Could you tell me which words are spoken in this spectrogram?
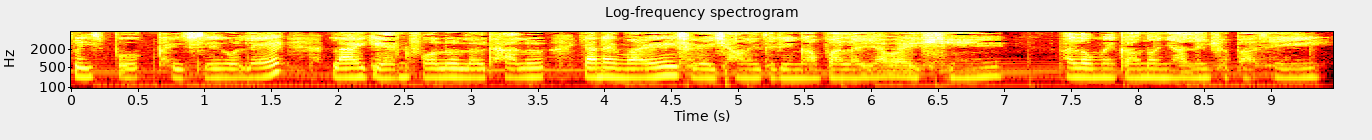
Facebook page လေးကိုလည်း like and follow လုပ်ထားလို့ရနိုင်ပါတယ်ဆိုတဲ့ချောင်းလေးသတင်းကောင်းပါလိုက်ရပါတယ်ရှင်အားလုံးပဲကောင်းသောညလေးဖြစ်ပါစေ။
